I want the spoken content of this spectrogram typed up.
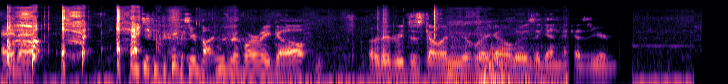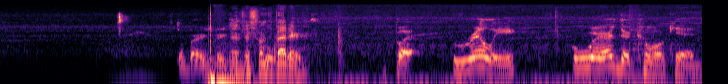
hit it. Did you fix your buttons before we go? Or did we just go and we're gonna lose again because you're... The birds versus this the one's cool better. kids. But really, we're the cool kids.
